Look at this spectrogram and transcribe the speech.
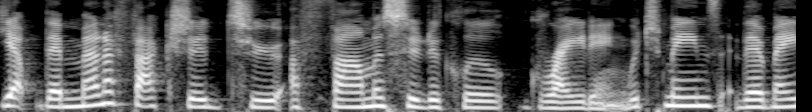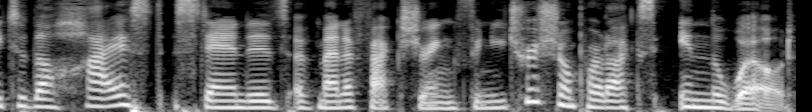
Yep, they're manufactured to a pharmaceutical grading, which means they're made to the highest standards of manufacturing for nutritional products in the world.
